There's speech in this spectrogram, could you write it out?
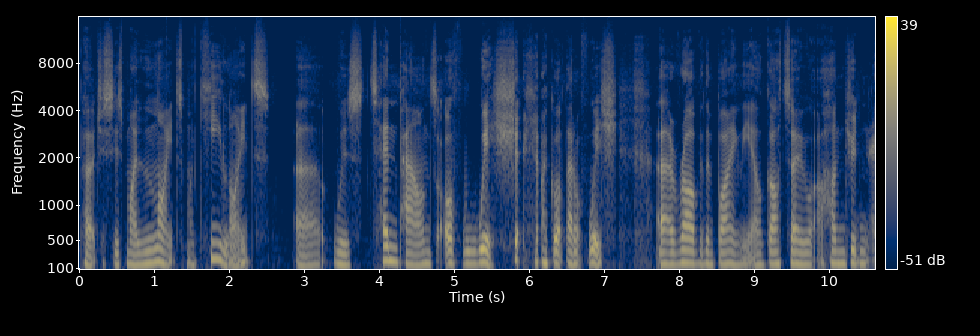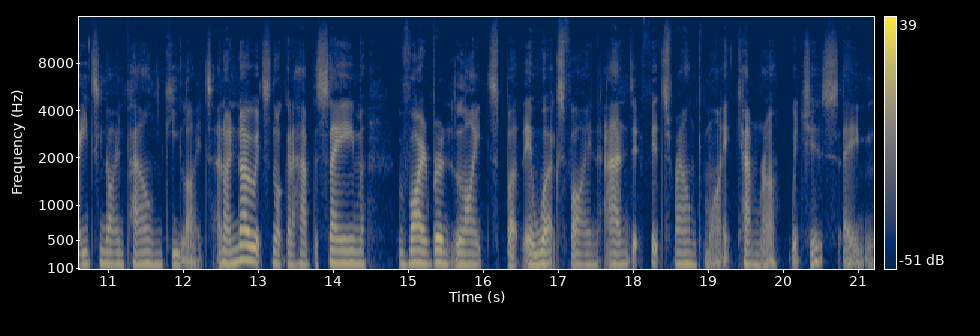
purchases. My light, my key light, uh, was ten pounds off Wish. I got that off Wish, uh, rather than buying the Elgato 189 pound key light. And I know it's not going to have the same vibrant light, but it works fine and it fits around my camera, which is a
